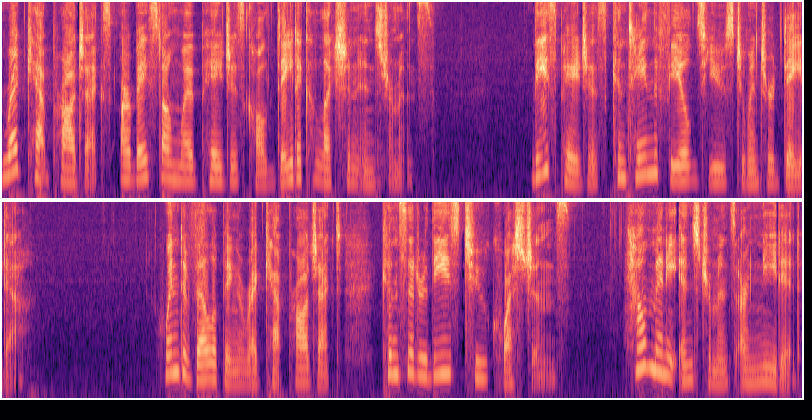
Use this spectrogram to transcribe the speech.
REDCap projects are based on web pages called data collection instruments. These pages contain the fields used to enter data. When developing a REDCap project, consider these two questions. How many instruments are needed,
